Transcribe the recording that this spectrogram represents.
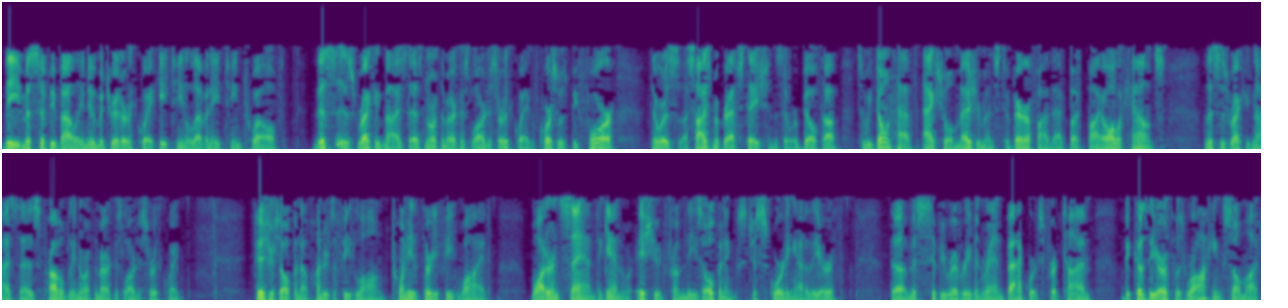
The Mississippi Valley New Madrid earthquake, 1811-1812. This is recognized as North America's largest earthquake. Of course, it was before there was seismograph stations that were built up, so we don't have actual measurements to verify that, but by all accounts, this is recognized as probably North America's largest earthquake. Fissures opened up hundreds of feet long, 20 to 30 feet wide. Water and sand, again, were issued from these openings, just squirting out of the earth. The Mississippi River even ran backwards for a time. Because the earth was rocking so much,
